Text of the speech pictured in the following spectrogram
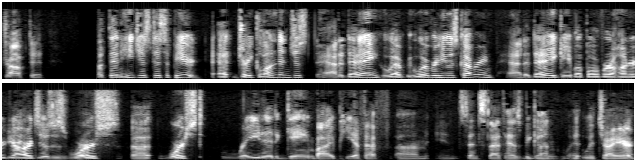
dropped it. But then he just disappeared. Drake London just had a day. Whoever whoever he was covering had a day. Gave up over hundred yards. It was his worst uh, worst rated game by PFF um, in, since that has begun with, with Jaire,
